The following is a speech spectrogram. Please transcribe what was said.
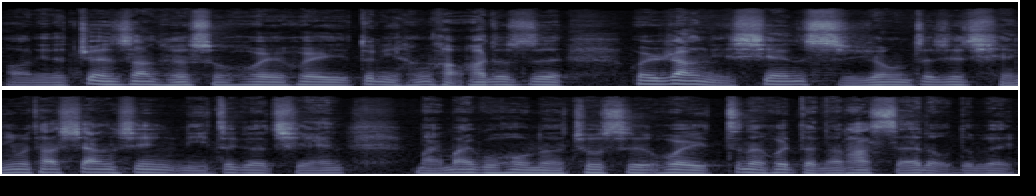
哦，你的券商有时会会对你很好，他就是会让你先使用这些钱，因为他相信你这个钱买卖过后呢，就是会真的会等到他 settle，对不对？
